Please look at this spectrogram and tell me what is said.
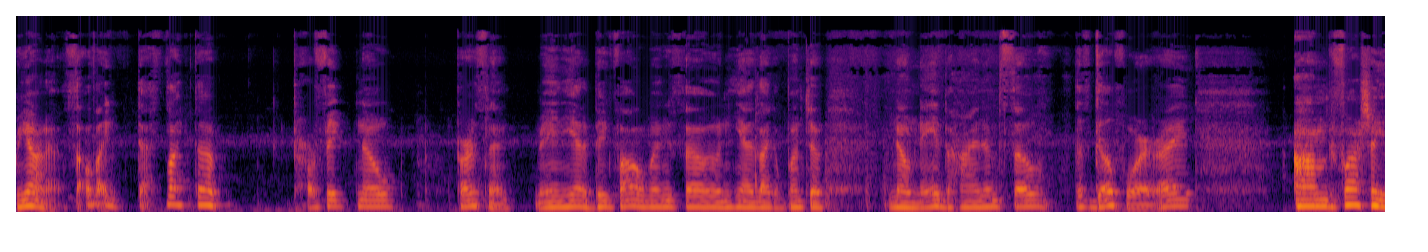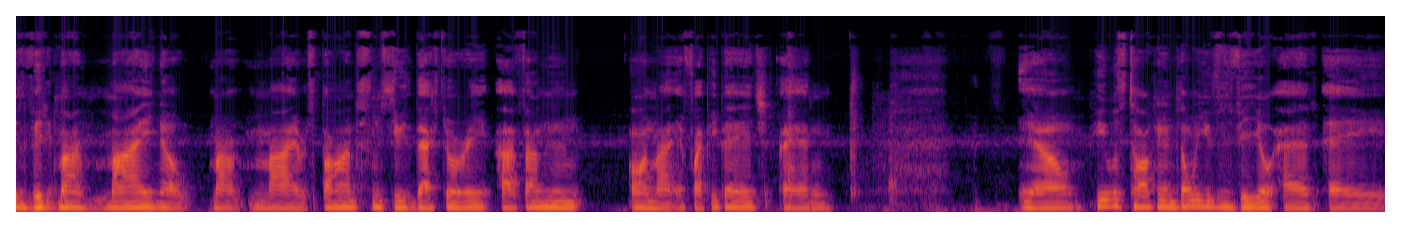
Rihanna. So, like, that's like the perfect, know, person. Man, he had a big following, so, and he had like a bunch of, know, names behind him, so let's go for it, right? Um, before I show you the video, my, my, you know, my, my response, me see his backstory. I found him on my FYP page, and, you know, he was talking, don't use this video as a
